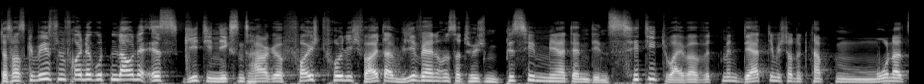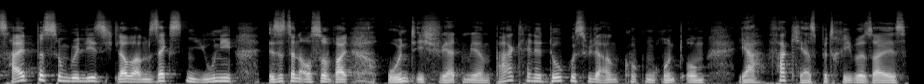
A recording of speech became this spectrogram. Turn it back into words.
Das war's gewesen, Freunde guten Laune. Es geht die nächsten Tage feuchtfröhlich weiter. Wir werden uns natürlich ein bisschen mehr denn den City Driver widmen. Der hat nämlich noch eine knappe Monat Zeit bis zum Release. Ich glaube, am 6. Juni ist es dann auch soweit. Und ich werde mir ein paar kleine Dokus wieder angucken rund um, ja, Verkehrsbetriebe, sei es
